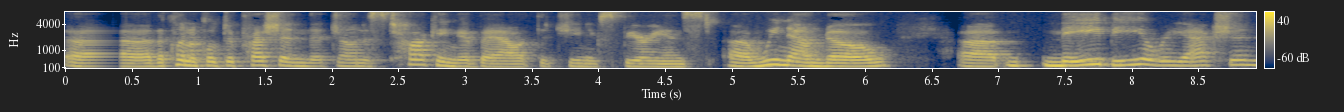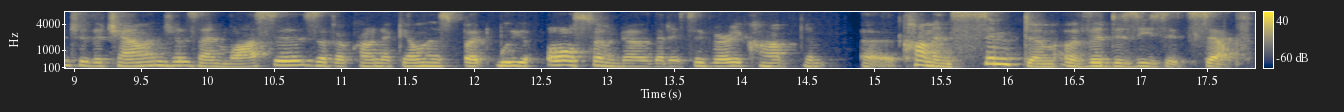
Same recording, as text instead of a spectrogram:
uh, the clinical depression that John is talking about, that Jean experienced, uh, we now know uh, may be a reaction to the challenges and losses of a chronic illness, but we also know that it's a very uh, common symptom of the disease itself.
